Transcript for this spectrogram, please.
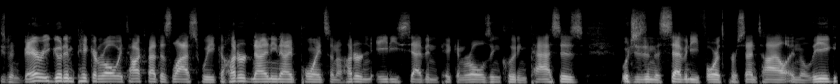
He's been very good in pick and roll. We talked about this last week 199 points and 187 pick and rolls, including passes, which is in the 74th percentile in the league.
